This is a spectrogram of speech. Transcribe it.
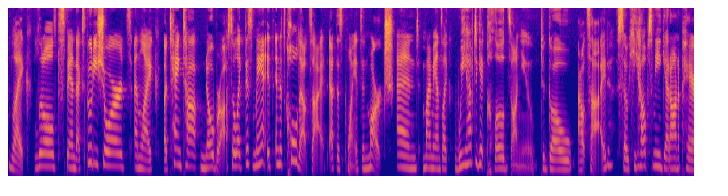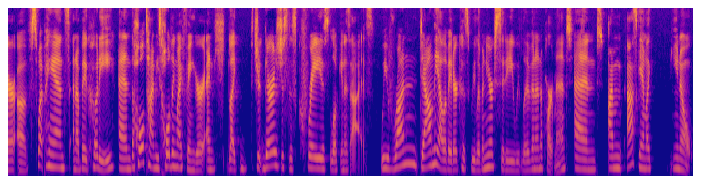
like little spandex booty shorts and like a tank top, no bra. So like this man, it's and it's cold outside at this point. It's in March, and my man's like, "We have to get clothes on you to go outside." So he helps me get on a pair of sweatpants and a big hoodie, and the whole time he's holding my finger, and he, like j- there is just this crazed look in his eyes. We run down the elevator because we live in New York City. We live in an apartment, and I'm asking him like, you know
